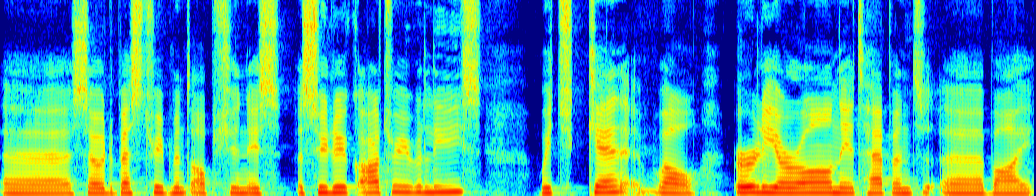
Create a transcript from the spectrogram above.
Uh, so the best treatment option is a celiac artery release, which can well earlier on it happened uh, by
